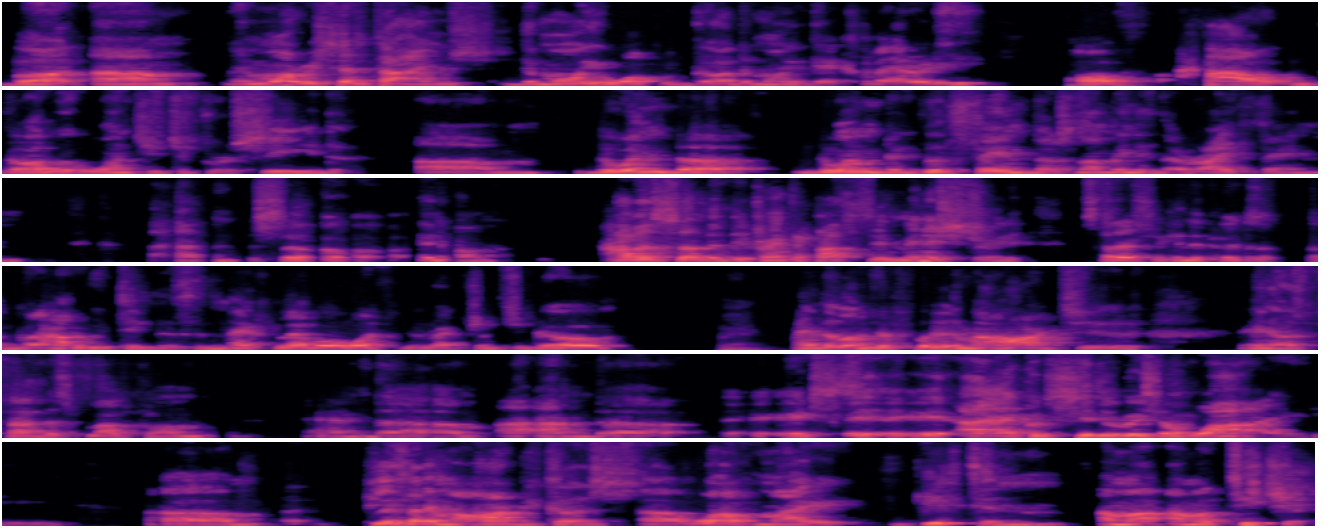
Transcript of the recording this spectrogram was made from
But um, in more recent times, the more you walk with God, the more you get clarity of how God will want you to proceed. Um, doing the doing the good thing does not mean it's the right thing. And so, you know, having served a different capacity in ministry, started speaking the physical about how do we take this to the next level, what direction to go. Right. And the Lord just put it in my heart to, you know, start this platform. And um, and uh, it's it, it, I could see the reason why he um, placed that in my heart because uh, one of my gifting, I'm a I'm a teacher.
